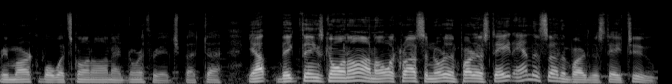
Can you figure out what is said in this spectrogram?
remarkable what's going on at Northridge. But, uh, yep, big things going on all across the northern part of the state and the southern part of the state, too.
